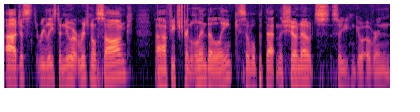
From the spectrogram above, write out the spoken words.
uh, just released a new original song uh, featuring Linda Link. So we'll put that in the show notes so you can go over and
